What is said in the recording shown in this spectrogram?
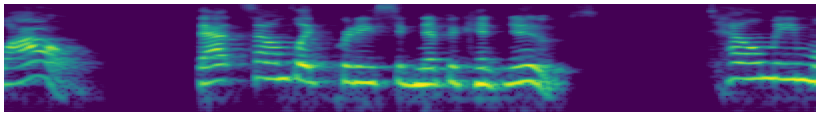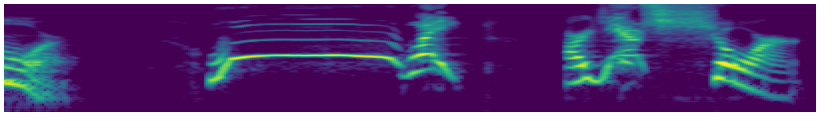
Wow, that sounds like pretty significant news. Tell me more. Wait, are you sure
